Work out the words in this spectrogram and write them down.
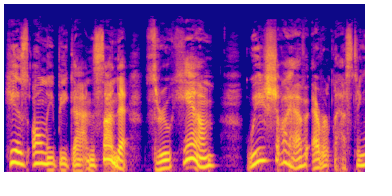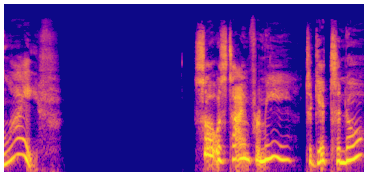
his only begotten son that through him we shall have everlasting life. So it was time for me to get to know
